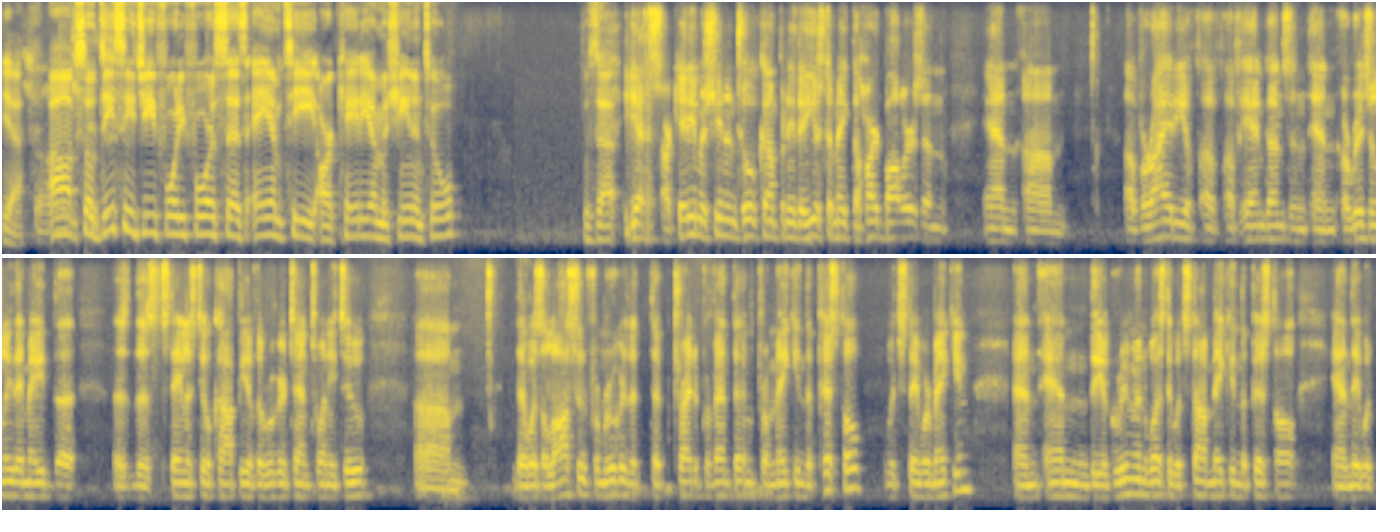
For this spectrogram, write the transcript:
Yeah. So um, so DCG forty four says AMT Arcadia Machine and Tool. Was that Yes, Arcadia Machine and Tool Company. They used to make the hardballers and and um, a variety of, of, of handguns, and, and originally they made the, the the stainless steel copy of the Ruger 1022. Um, there was a lawsuit from Ruger that, that tried to prevent them from making the pistol, which they were making, and and the agreement was they would stop making the pistol and they would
